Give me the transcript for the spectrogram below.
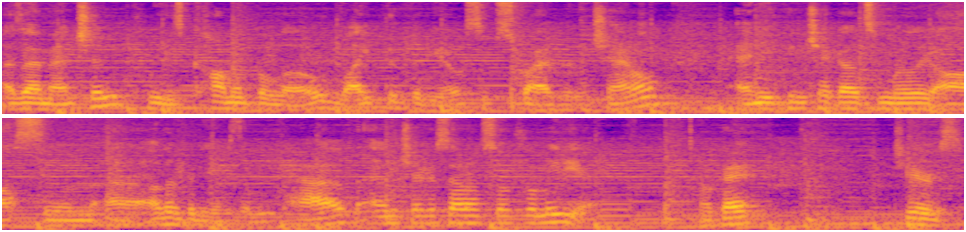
as I mentioned, please comment below, like the video, subscribe to the channel, and you can check out some really awesome uh, other videos that we have and check us out on social media. Okay? Cheers.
